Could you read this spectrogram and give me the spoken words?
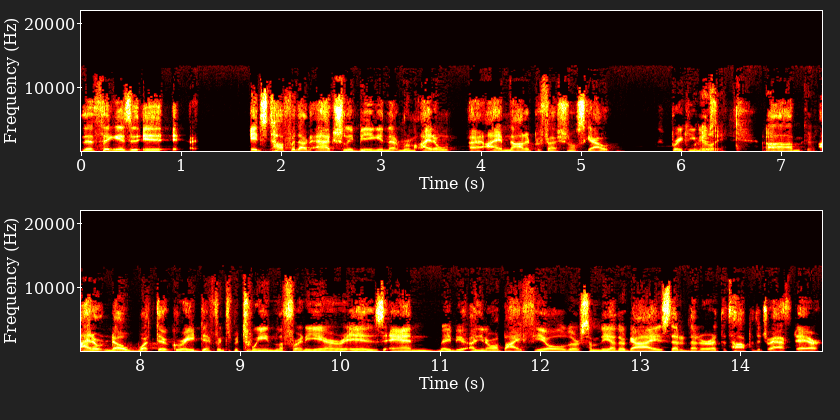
The thing is, it, it, it's tough without actually being in that room. I don't. I am not a professional scout. Breaking news. Really? Oh, Um. I don't know what the grade difference between Lafreniere is and maybe you know a Byfield or some of the other guys that are, that are at the top of the draft there.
